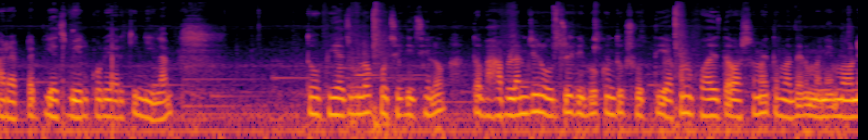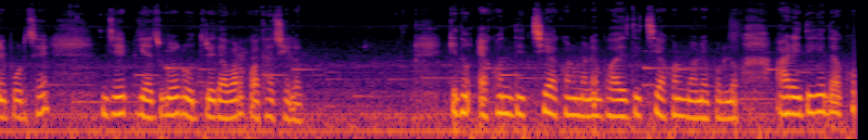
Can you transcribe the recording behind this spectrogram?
আর একটা পেঁয়াজ বের করে আর কি নিলাম। তো পেঁয়াজগুলো পচে গেছিল। তো ভাবলাম যে রৌদ্রে দিব, কিন্তু সত্যি এখন ভয়েস দেওয়ার সময় তোমাদের মানে মনে পড়ছে যে পেঁয়াজগুলো রৌদ্রে দেওয়ার কথা ছিল। কিন্তু এখন দিচ্ছি এখন মানে ভয়েস দিচ্ছি এখন মনে পড়ল। আর এদিকে দেখো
